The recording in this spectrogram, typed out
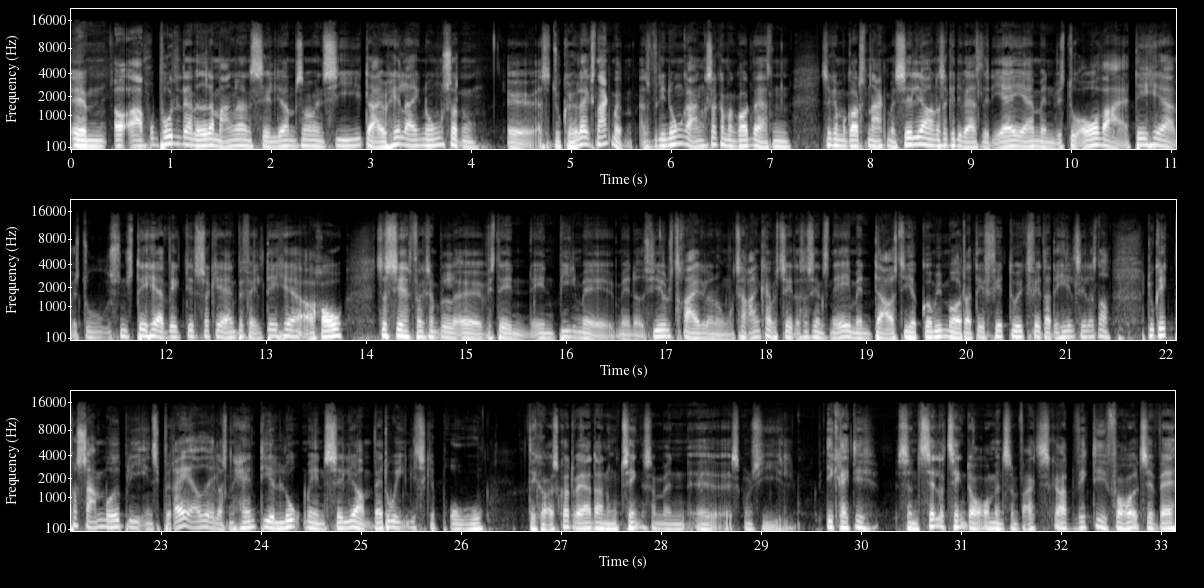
Øhm, og apropos det der med, at der mangler en sælger, så må man sige, der er jo heller ikke nogen sådan... Øh, altså, du kan heller ikke snakke med dem. Altså, fordi nogle gange, så kan man godt være sådan, så kan man godt snakke med sælgeren, og så kan de være sådan lidt, ja, ja, men hvis du overvejer det her, hvis du synes, det her er vigtigt, så kan jeg anbefale det her, og hov, så siger han for eksempel, øh, hvis det er en, en bil med, med noget firehjulstræk eller nogle terrænkapaciteter, så siger han sådan, hey, men der er også de her gummimotter, det er fedt, du ikke fedter det hele til, og sådan noget. Du kan ikke på samme måde blive inspireret, eller sådan have en dialog med en sælger om, hvad du egentlig skal bruge. Det kan også godt være, at der er nogle ting, som man, øh, skal man sige, ikke rigtig sådan selv har tænkt over, men som faktisk er ret vigtige i forhold til, hvad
